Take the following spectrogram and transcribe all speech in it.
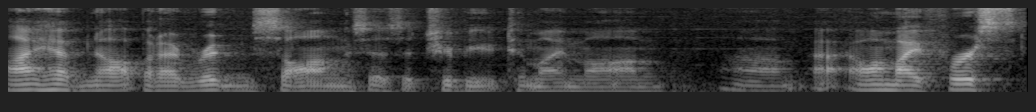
I have not, but I've written songs as a tribute to my mom. Um, on my first,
